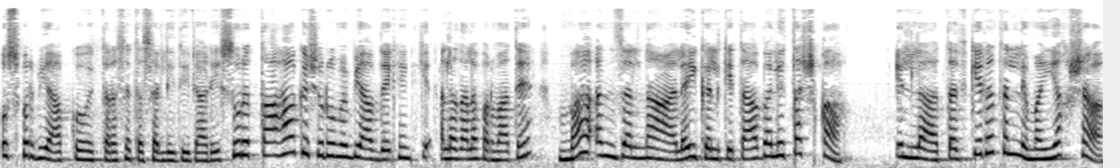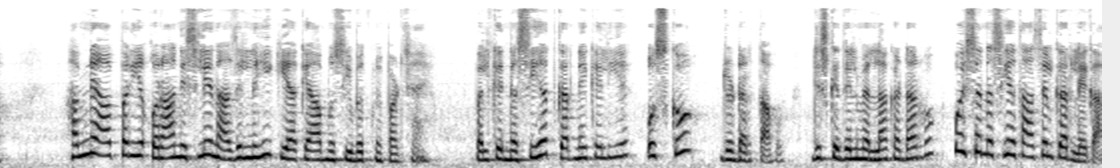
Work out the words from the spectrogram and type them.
اس پر بھی آپ کو ایک طرح سے تسلی دی جا رہی سورت تاہا کے شروع میں بھی آپ دیکھیں کہ اللہ تعالیٰ فرماتے ہیں ماں انزل علیہ کل کتاب تشقا اللہ تذکرت یکشا ہم نے آپ پر یہ قرآن اس لیے نازل نہیں کیا کہ آپ مصیبت میں پڑ جائیں، بلکہ نصیحت کرنے کے لیے اس کو جو ڈرتا ہو، جس کے دل میں اللہ کا ڈر ہو، وہ اس سے نصیحت حاصل کر لے گا۔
